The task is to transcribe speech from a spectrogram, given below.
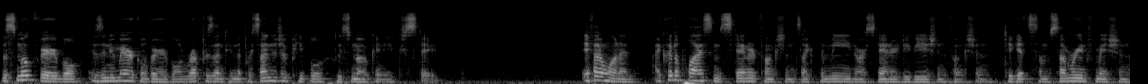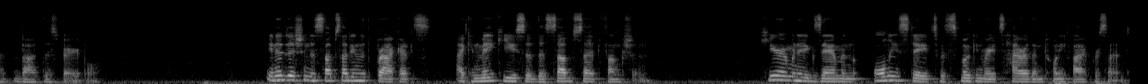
The smoke variable is a numerical variable representing the percentage of people who smoke in each state. If I wanted, I could apply some standard functions like the mean or standard deviation function to get some summary information about this variable. In addition to subsetting with brackets, I can make use of the subset function. Here I'm going to examine only states with smoking rates higher than 25%.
